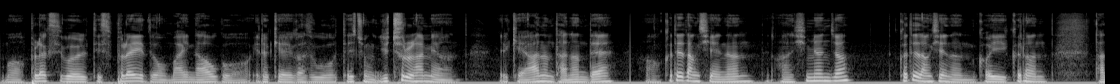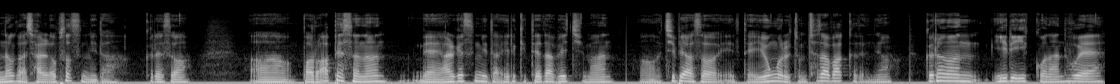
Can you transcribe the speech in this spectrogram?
뭐 flexible 디스플레이도 많이 나오고 이렇게 해가지고 대충 유추를 하면 이렇게 아는 단어인데 어, 그때 당시에는 한 10년 전? 그때 당시에는 거의 그런 단어가 잘 없었습니다. 그래서 어, 바로 앞에서는 네 알겠습니다. 이렇게 대답했지만 어, 집에 와서 이때 용어를 좀 찾아봤거든요. 그런 일이 있고 난 후에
